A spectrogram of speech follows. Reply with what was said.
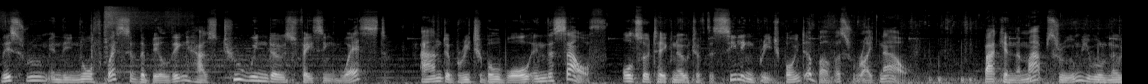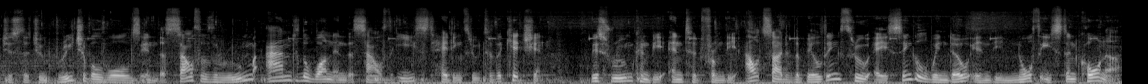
This room in the northwest of the building has two windows facing west, and a breachable wall in the south. Also take note of the ceiling breach point above us right now. Back in the maps room you will notice the two breachable walls in the south of the room and the one in the southeast heading through to the kitchen. This room can be entered from the outside of the building through a single window in the northeastern corner.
